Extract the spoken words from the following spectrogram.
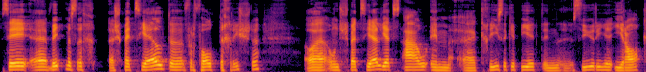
Sie äh, widmen sich äh, speziell den verfolgten Christen äh, und speziell jetzt auch im äh, Krisengebiet in Syrien, Irak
